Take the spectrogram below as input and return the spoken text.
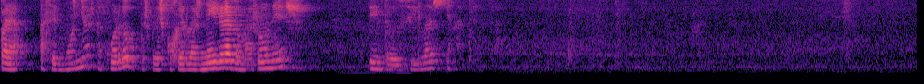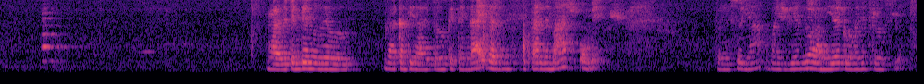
para hacer moños, ¿de acuerdo? Pues podéis coger las negras o marrones e introducirlas en la trenza. Ahora, dependiendo de la cantidad de pelo que tengáis, vais a necesitar de más o menos. Por eso ya vais viendo a la medida que lo vais introduciendo.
